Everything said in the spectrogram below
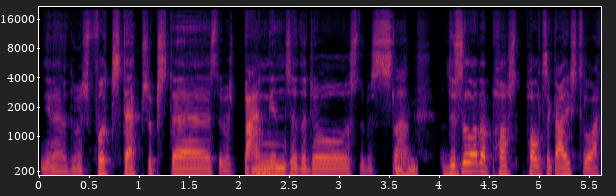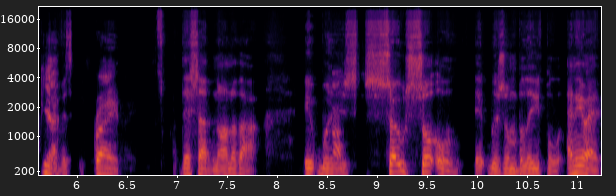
you know there was footsteps upstairs, there was hmm. bangings mm. of the doors, there was slam. Mm. There's a lot of post- poltergeistal activity. Yeah, right. This had none of that. It was oh. so subtle. It was unbelievable. Anyway,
